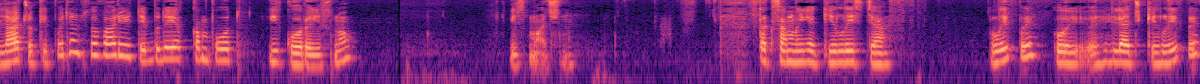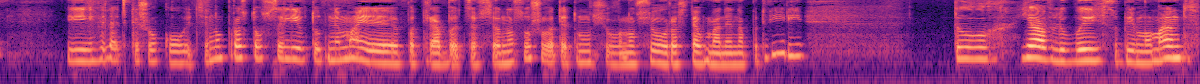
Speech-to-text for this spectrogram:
лячок і потім заварюєте, і буде як компот. І корисно, і смачно. Так само, як і листя липи, ой, гілячки липи і гілячки шовковиці. Ну, просто в селі тут немає потреби це все насушувати, тому що воно все росте в мене на подвір'ї. То я в будь-який собі момент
